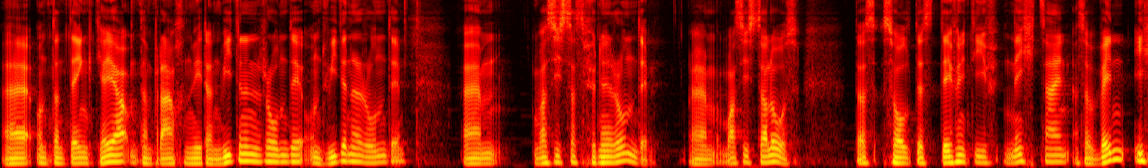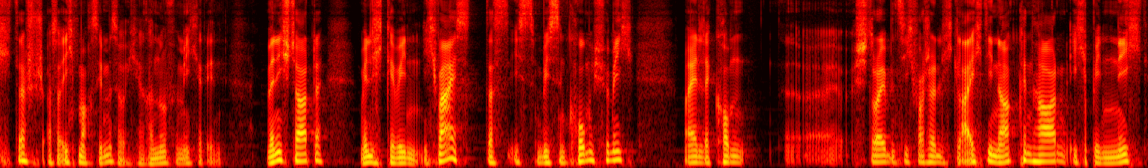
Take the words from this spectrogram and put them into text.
äh, und dann denkt, ja, ja, und dann brauchen wir dann wieder eine Runde und wieder eine Runde. Ähm, was ist das für eine Runde? Ähm, was ist da los? Das sollte es definitiv nicht sein. Also wenn ich das, also ich mache es immer so, ich kann nur für mich reden. Wenn ich starte, will ich gewinnen. Ich weiß, das ist ein bisschen komisch für mich, weil da kommen, äh, sträuben sich wahrscheinlich gleich die Nackenhaaren. Ich bin nicht,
